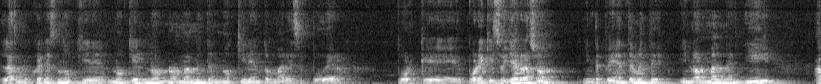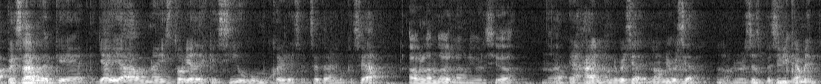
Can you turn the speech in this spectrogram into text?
las mujeres no quieren, no quieren, no, normalmente no quieren tomar ese poder porque, por X o Y razón, independientemente, y normalmente, y a pesar de que ya haya una historia de que sí hubo mujeres, etcétera, lo que sea, Hablando de la universidad, ¿no? Ajá, en la universidad, en la universidad, en la universidad específicamente.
